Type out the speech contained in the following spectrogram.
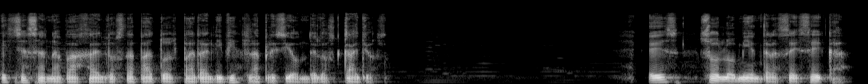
hechas a navaja en los zapatos para aliviar la presión de los callos. Es solo mientras se seca.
